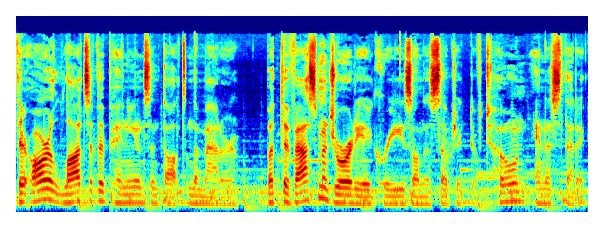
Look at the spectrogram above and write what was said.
There are lots of opinions and thoughts on the matter, but the vast majority agrees on the subject of tone and aesthetic.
